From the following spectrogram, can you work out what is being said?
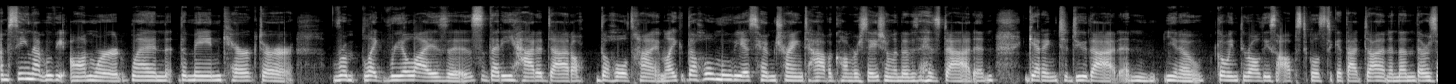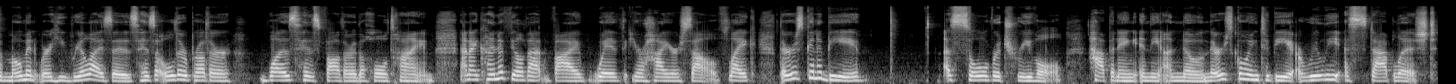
I'm seeing that movie Onward when the main character re- like realizes that he had a dad the whole time. Like the whole movie is him trying to have a conversation with his dad and getting to do that and, you know, going through all these obstacles to get that done. And then there's a moment where he realizes his older brother was his father the whole time. And I kind of feel that vibe with your higher self. Like there's going to be a soul retrieval happening in the unknown. There's going to be a really established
